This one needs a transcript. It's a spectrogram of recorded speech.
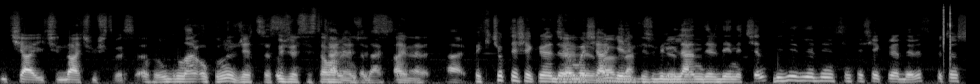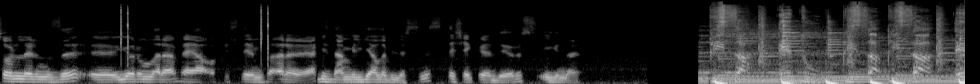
iki ay içinde açmıştı mesela. Hı hı. Bunlar okulun ücretsiz. Ücretsiz tamamen İtalyanca ücretsiz. dersleri. Aynen. Evet, harika. Peki çok teşekkür ediyorum ederim Başar. abi, Gelip bizi bilgilendirdiğin için. Bizi izlediğin için teşekkür ederiz. Bütün sorularınızı e, yorumlara veya ofislerimize arayarak bizden bilgi alabilirsiniz. Teşekkür ediyoruz. İyi günler. Pizza, Edu, pizza, pizza, Edu.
